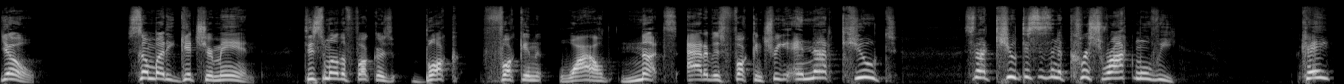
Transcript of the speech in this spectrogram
Yo, somebody get your man. This motherfucker's buck fucking wild nuts out of his fucking tree and not cute. It's not cute. This isn't a Chris Rock movie. Okay?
